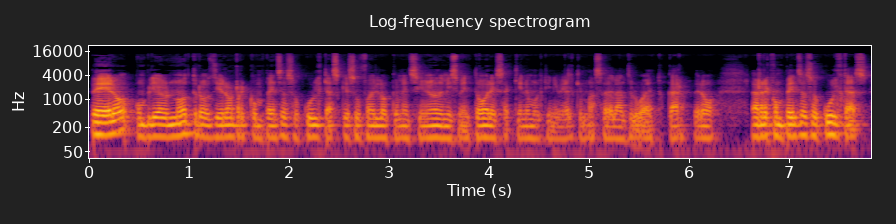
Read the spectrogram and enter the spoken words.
pero cumplieron otros, dieron recompensas ocultas, que eso fue lo que me enseñó de mis mentores aquí en el multinivel, que más adelante lo voy a tocar. Pero las recompensas ocultas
